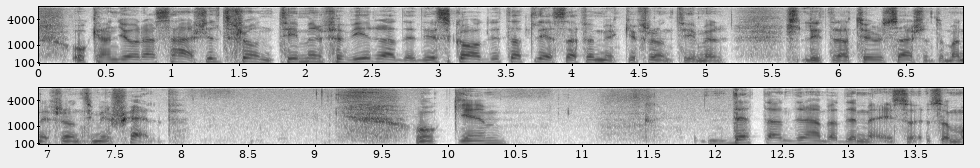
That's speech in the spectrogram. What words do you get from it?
och kan göra särskilt fruntimmer förvirrade. Det är skadligt att läsa för mycket fruntimmerlitteratur, särskilt om man är fruntimmer själv. Och, eh, detta drabbade mig som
